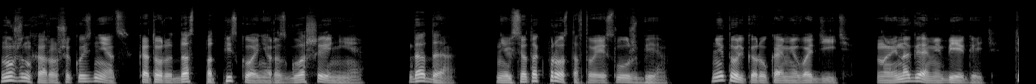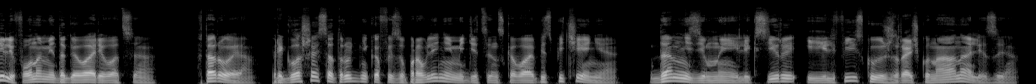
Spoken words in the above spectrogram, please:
нужен хороший кузнец, который даст подписку о неразглашении. Да-да, не все так просто в твоей службе. Не только руками водить, но и ногами бегать, телефонами договариваться. Второе. Приглашай сотрудников из управления медицинского обеспечения. Дам неземные эликсиры и эльфийскую жрачку на анализы.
